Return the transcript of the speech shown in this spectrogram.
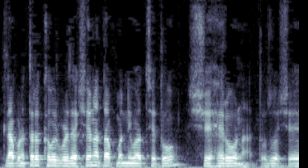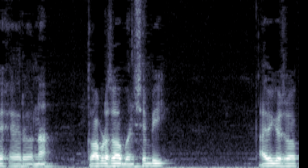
એટલે આપણે તરત ખબર પડી જાય શેના તાપમાનની વાત છે તો શહેરોના. તો જો શહેરોના. તો આપણો જવાબ બનશે બી. આવી ગયો જવાબ.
